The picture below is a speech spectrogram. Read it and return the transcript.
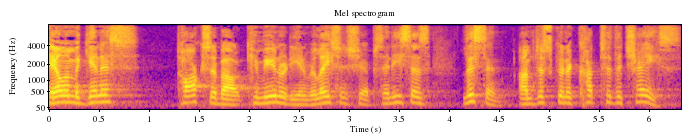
Alan McGinnis talks about community and relationships, and he says, Listen, I'm just going to cut to the chase.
